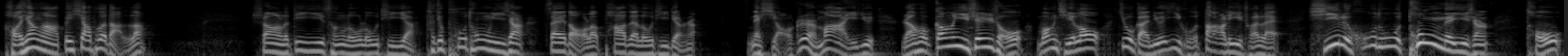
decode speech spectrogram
好像啊被吓破胆了。上了第一层楼楼梯呀，他就扑通一下栽倒了，趴在楼梯顶上。那小个骂一句，然后刚一伸手往起捞，就感觉一股大力传来，稀里糊涂，痛的一声，头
